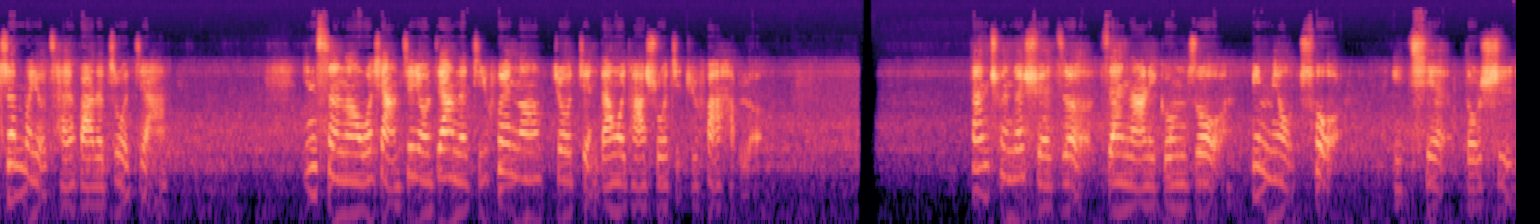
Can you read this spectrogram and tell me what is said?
这么有才华的作家。因此呢，我想借由这样的机会呢，就简单为他说几句话好了。单纯的学者在哪里工作，并没有错。一切都是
